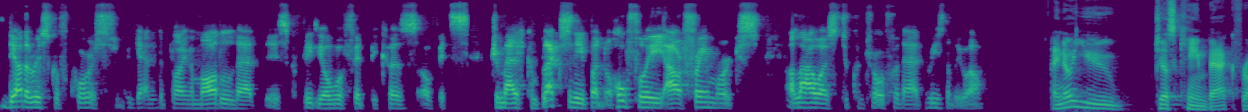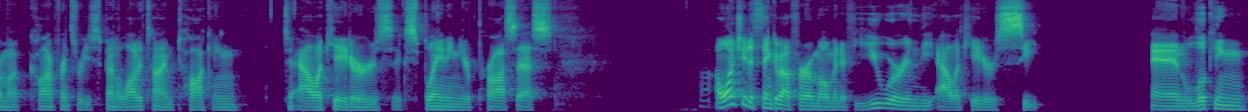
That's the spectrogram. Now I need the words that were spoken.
The other risk, of course, again, deploying a model that is completely overfit because of its dramatic complexity, but hopefully our frameworks allow us to control for that reasonably well. I know you just came back from a conference where you spent a lot of time talking to allocators, explaining your process. I want you to think about for a moment if you were in the allocator's seat and looking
